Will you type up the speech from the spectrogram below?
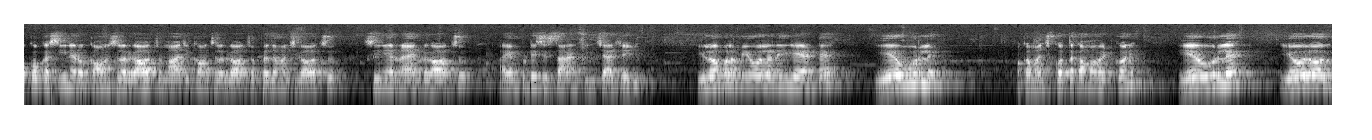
ఒక్కొక్క సీనియర్ కౌన్సిలర్ కావచ్చు మాజీ కౌన్సిలర్ కావచ్చు పెద్ద మనిషి కావచ్చు సీనియర్ నాయకుడు కావచ్చు ఆ ఎంపీటీసీ స్థానానికి ఇన్ఛార్జ్ అయ్యి. ఈ లోపల మీ వాళ్ళని ఏం చేయంటే ఏ ఊర్లే ఒక మంచి కొత్త కమ్మ పెట్టుకొని ఏ ఊర్లే ఎవలోలు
